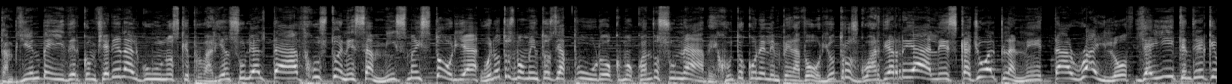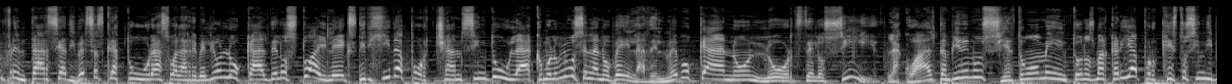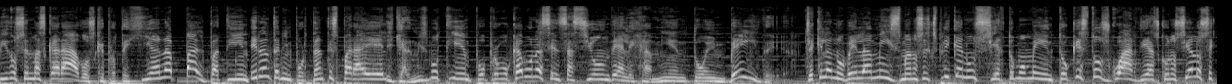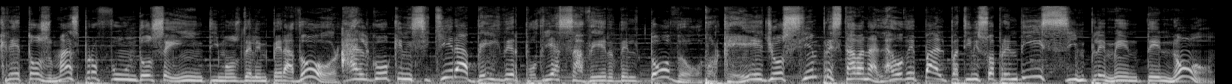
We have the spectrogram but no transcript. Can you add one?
también Vader confiaría en algunos que probarían su lealtad justo en esa misma historia o en otros momentos de apuro como cuando su nave junto con el emperador y otros guardias reales cayó al planeta Ryloth y ahí tendría que enfrentarse a diversas criaturas o a la rebelión local de los Twi'leks dirigida por Cham Syndulla como lo vimos en la novela del nuevo canon Lords de los Sith, la cual también en un cierto momento nos marcaría por qué estos individuos enmascarados que protegían a Palpatine eran tan importantes para él y que al mismo tiempo provocaban una sensación de alejamiento en Vader, ya que la novela misma nos explica en un cierto momento que estos guardias conocían los secretos más profundos e íntimos del emperador, algo que ni siquiera Vader podría saber del todo, porque ellos siempre estaban al lado de Palpatine y su aprendiz simplemente no,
